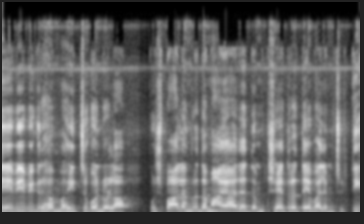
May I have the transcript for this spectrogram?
ദേവീ വിഗ്രഹം വഹിച്ചുകൊണ്ടുള്ള പുഷ്പാലങ്കൃതമായ രഥം ക്ഷേത്രത്തെ വലം ചുറ്റി.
